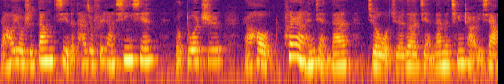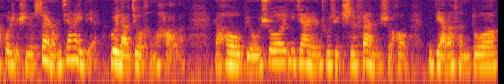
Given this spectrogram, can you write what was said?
然后又是当季的，它就非常新鲜，有多汁，然后烹饪很简单，就我觉得简单的清炒一下，或者是蒜蓉加一点，味道就很好了。然后，比如说一家人出去吃饭的时候，你点了很多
